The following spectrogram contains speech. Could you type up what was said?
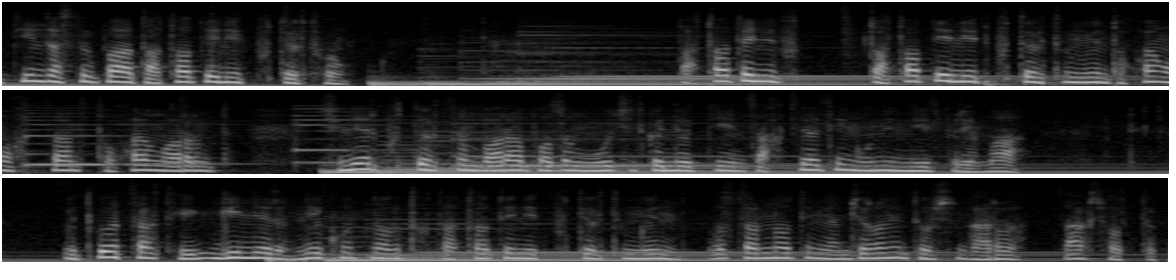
эдийн засаг ба дотоодын нийт бүтээгдэхүүн. Дотоодын нийт дотоодын нийт бүтээгдэхүүний тухайн хугацаанд тухайн оронд шинээр бүтээгдсэн бараа болон үйлчилгээнүүдийн зах зээлийн үнийн нийлбэр юм а. Өдгөө цагт энгийнээр нэг хүнд ногдох дотоодын нийт бүтээгдэхүүн нь улс орнуудын амжиргааны түвшинг харуу заагч болдог.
